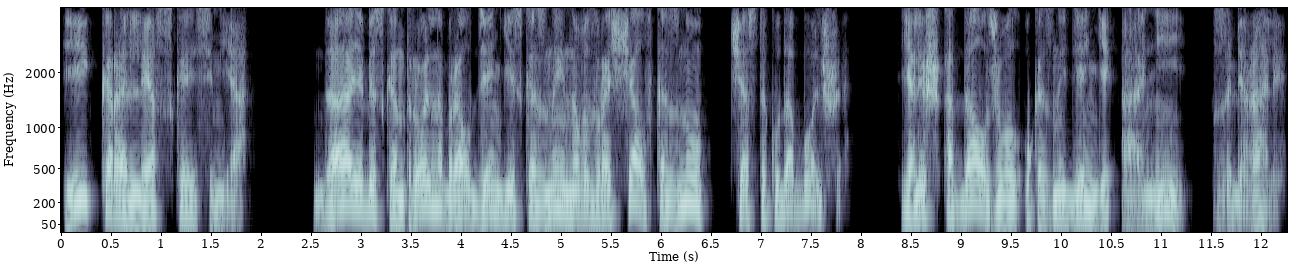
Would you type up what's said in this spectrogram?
и королевская семья. Да, я бесконтрольно брал деньги из казны, но возвращал в казну часто куда больше. Я лишь одалживал у казны деньги, а они забирали.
